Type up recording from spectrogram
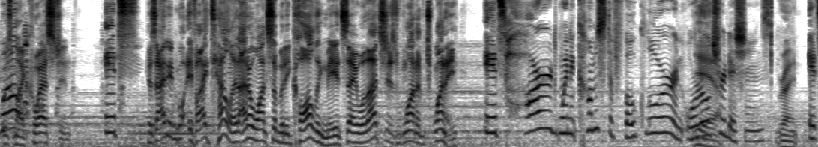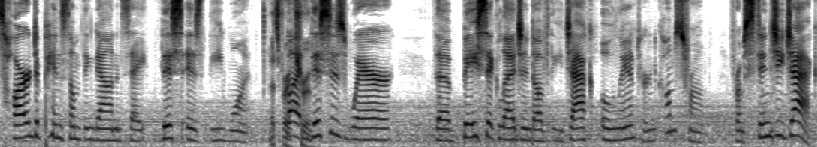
was my question. It's Because I didn't. If I tell it, I don't want somebody calling me and say, "Well, that's just one of 20. it's hard when it comes to folklore and oral Yeah. traditions. Right. It's hard to pin something down and say this is the one. That's very but true. This is where the basic legend of the Jack O' Lantern comes from, from Stingy Jack,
